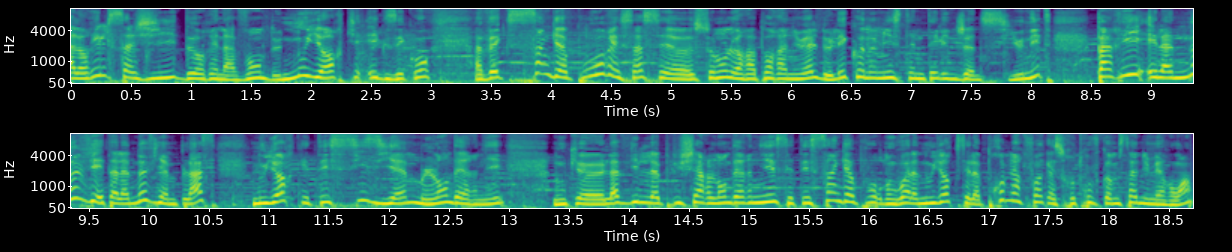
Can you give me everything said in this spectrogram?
Alors il s'agit dorénavant de New York ex aequo avec Singapour et ça c'est euh, selon le rapport annuel de l'Economist Intelligence Unit. Paris est, la 9 est à la 9e place. New York était 6e l'an dernier. Donc euh, la ville la plus chère l'an dernier c'était Singapour. Donc voilà, New York c'est la première fois qu'elle se retrouve comme ça numéro 1.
